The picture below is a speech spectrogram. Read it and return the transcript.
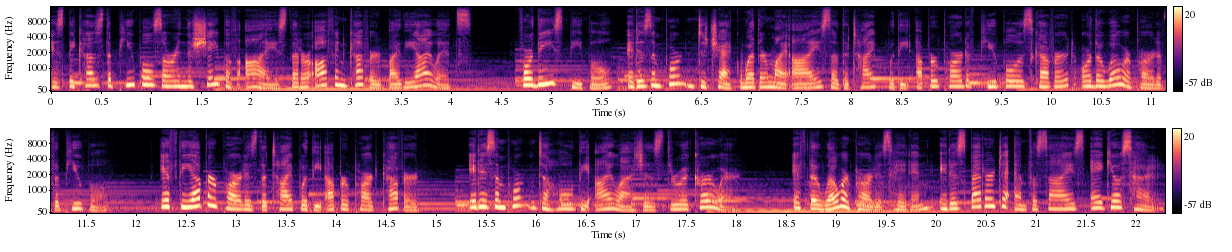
is because the pupils are in the shape of eyes that are often covered by the eyelids. For these people, it is important to check whether my eyes are the type with the upper part of pupil is covered or the lower part of the pupil. If the upper part is the type with the upper part covered, it is important to hold the eyelashes through a curler. If the lower part is hidden, it is better to emphasize 애교살,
